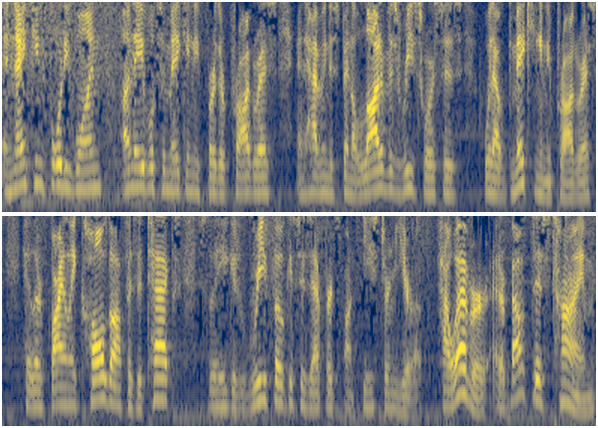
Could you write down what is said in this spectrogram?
In 1941, unable to make any further progress and having to spend a lot of his resources without making any progress, Hitler finally called off his attacks so that he could refocus his efforts on Eastern Europe. However, at about this time,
